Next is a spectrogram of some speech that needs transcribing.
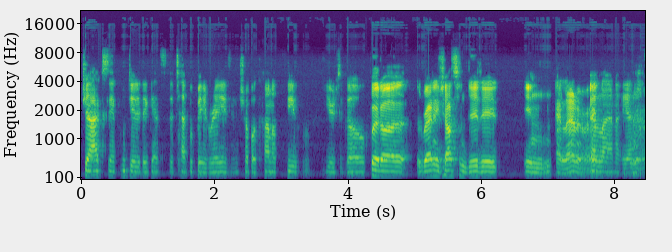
Jackson, who did it against the Tampa Bay Rays in Tropicana Field years ago. But uh, Randy Johnson did it in Atlanta, right? Atlanta, yeah. Yeah.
